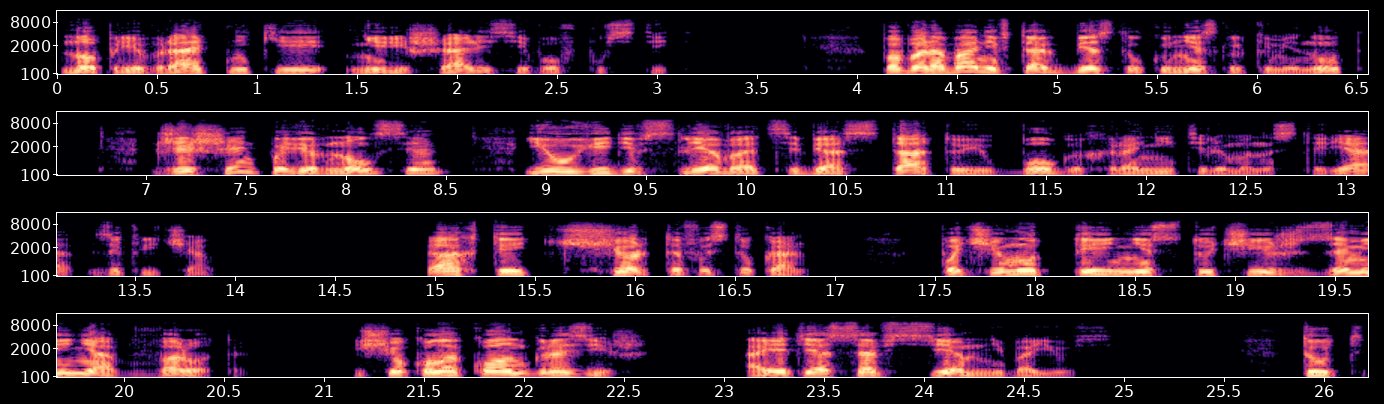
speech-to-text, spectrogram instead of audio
Но привратники не решались его впустить. Побарабанив так без толку несколько минут, Джишень повернулся и, увидев слева от себя статую бога-хранителя монастыря, закричал. — Ах ты, чертов истукан! Почему ты не стучишь за меня в ворота? Еще кулаком грозишь а я тебя совсем не боюсь. Тут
